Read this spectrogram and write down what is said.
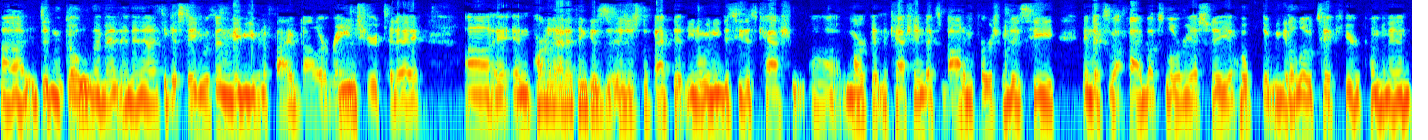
Uh, it didn't go limit, and, and I think it stayed within maybe even a five dollar range here today. Uh, and part of that, I think, is, is just the fact that you know we need to see this cash uh, market and the cash index bottom first. We did see index about five bucks lower yesterday. I hope that we get a low tick here coming in.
